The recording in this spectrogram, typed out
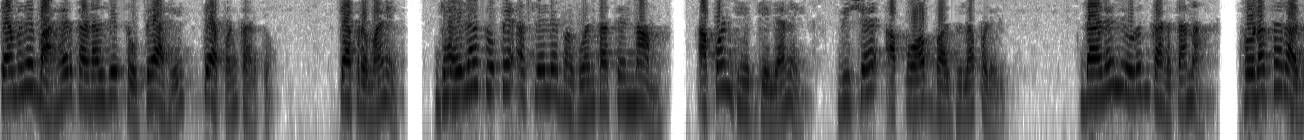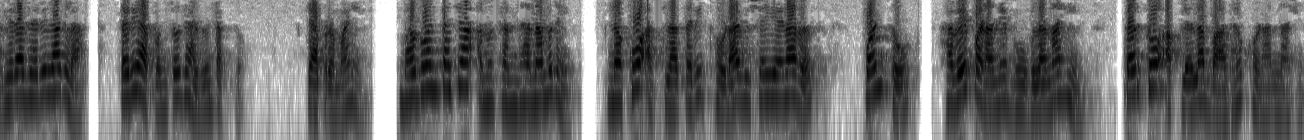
त्यामध्ये बाहेर काढायला जे सोपे आहे ते आपण काढतो. त्याप्रमाणे घ्यायला सोपे असलेले भगवंताचे नाम आपण घेत गेल्याने विषय आपोआप बाजूला पडेल. दाणे निवडून काढताना थोडासा राजगिरा जरी लागला तरी आपण तो झाडून टाकतो. त्याप्रमाणे भगवंताच्या अनुसंधानामध्ये नको असला तरी थोडा विषय येणारच पण तो हवेपणाने भोगला नाही तर तो आपल्याला बाधक होणार नाही.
